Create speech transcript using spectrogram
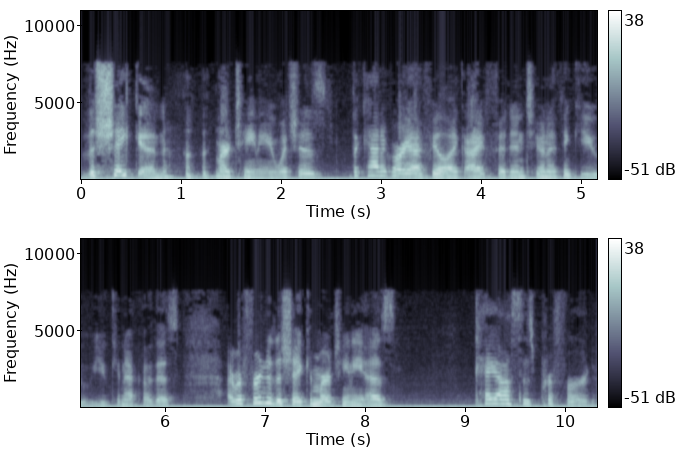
The shaken martini, which is the category I feel like I fit into, and I think you, you can echo this. I refer to the shaken martini as chaos is preferred.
